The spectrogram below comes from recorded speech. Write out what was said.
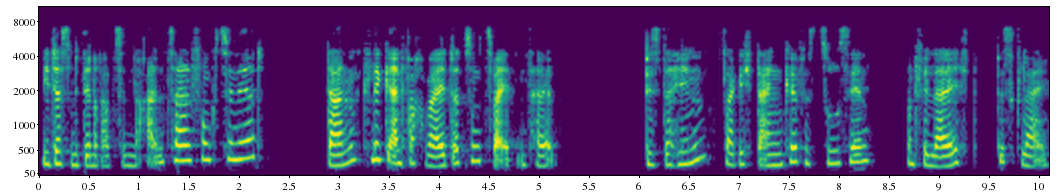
wie das mit den rationalen Zahlen funktioniert, dann klick einfach weiter zum zweiten Teil. Bis dahin sage ich danke fürs Zusehen und vielleicht bis gleich.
